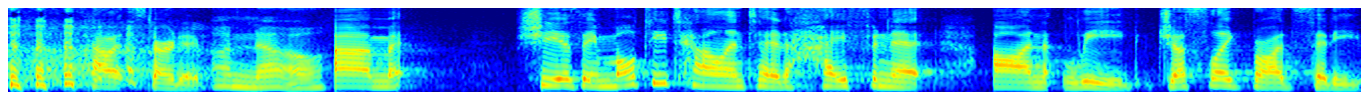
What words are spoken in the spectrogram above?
That's how it started. Oh no. Um, she is a multi talented hyphenate on League, just like Broad City,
